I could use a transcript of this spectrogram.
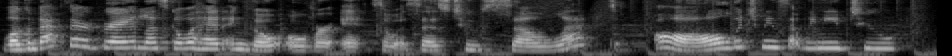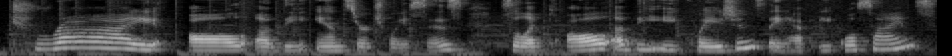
Welcome back third grade. Let's go ahead and go over it. So it says to select all, which means that we need to try all of the answer choices. Select all of the equations. They have equal signs.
